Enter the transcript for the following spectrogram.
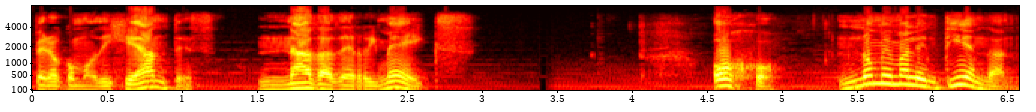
pero como dije antes, nada de remakes. Ojo, no me malentiendan,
